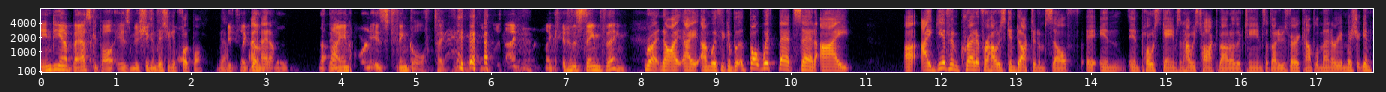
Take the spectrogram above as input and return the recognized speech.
Indiana basketball is Michigan. It's Michigan football. Yeah. It's like the, I, I the, the yeah. Einhorn is Finkel type thing. like the same thing. Right. No, I, I I'm with you completely. But with that said, I uh, I give him credit for how he's conducted himself in in post games and how he's talked about other teams. I thought he was very complimentary of Michigan,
